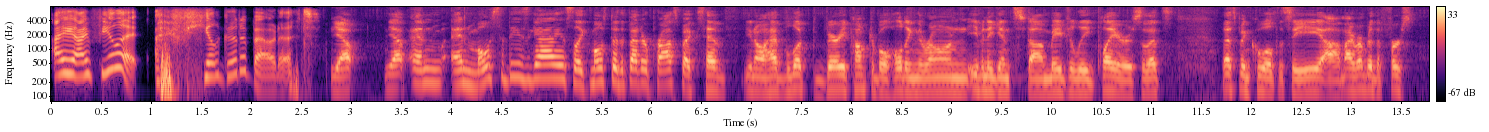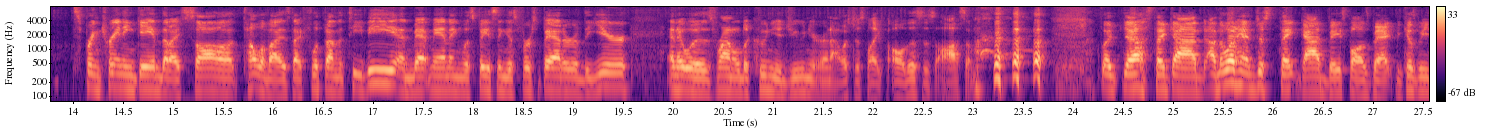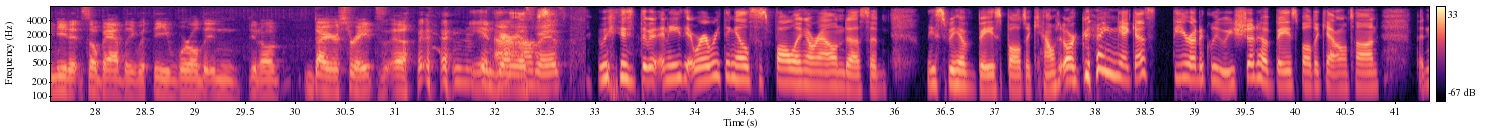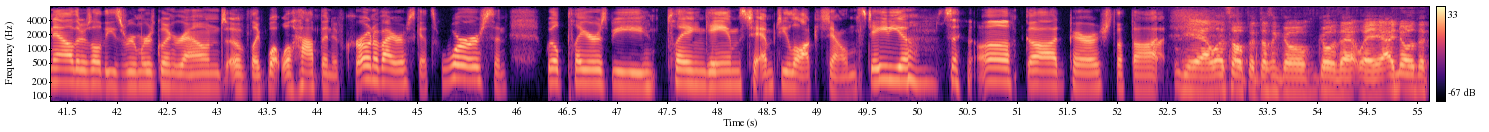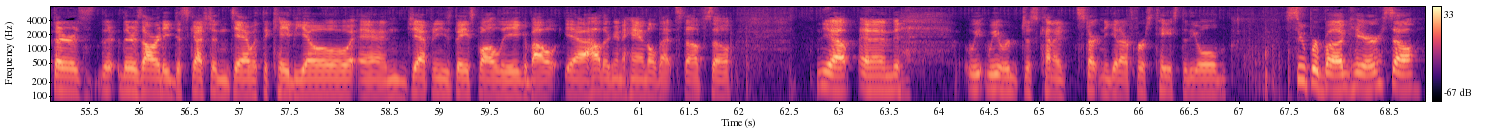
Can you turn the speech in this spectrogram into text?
I, I feel it. I feel good about it. Yep. Yep, and and most of these guys, like most of the better prospects, have you know have looked very comfortable holding their own even against um, major league players. So that's that's been cool to see. Um, I remember the first spring training game that I saw televised. I flipped on the TV, and Matt Manning was facing his first batter of the year, and it was Ronald Acuna Jr. And I was just like, "Oh, this is awesome!" it's like, yes, thank God. On the one hand, just thank God baseball is back because we need it so badly with the world in you know dire straits uh, in, yeah, in, various ways. We, anything, where everything else is falling around us, and at least we have baseball to count. Or I, mean, I guess theoretically we should have baseball to count on, but now there's all these rumors going around of like what will happen if coronavirus gets worse, and will players be playing games to empty locked down stadiums? And, oh God, perish the thought. Yeah, let's hope it doesn't go go that way. I know that there's there's already discussions, yeah, with the KBO and Japanese Baseball League about about yeah how they're going to handle that stuff. So yeah, and we we were just kind of starting to get our first taste of the old super bug here. So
